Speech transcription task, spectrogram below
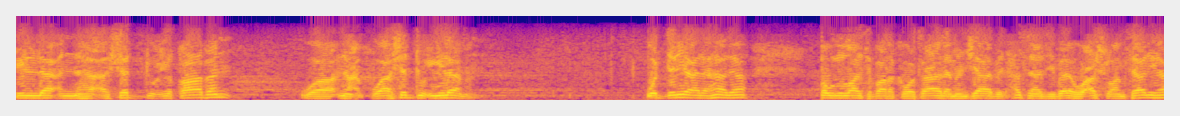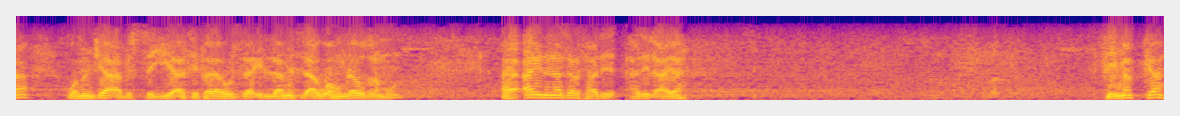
إلا أنها أشد عقابا ونعم وأشد إيلاما. والدليل على هذا قول الله تبارك وتعالى من جاء بالحسنة فله عشر أمثالها ومن جاء بالسيئة فلا يجزى إلا مثلها وهم لا يظلمون. أين نزلت هذه هذه الآية؟ في مكة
